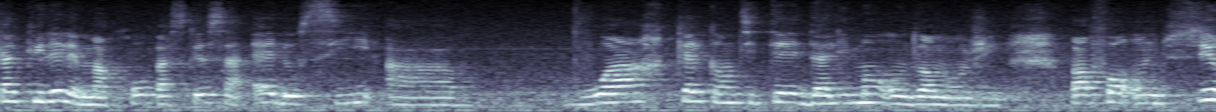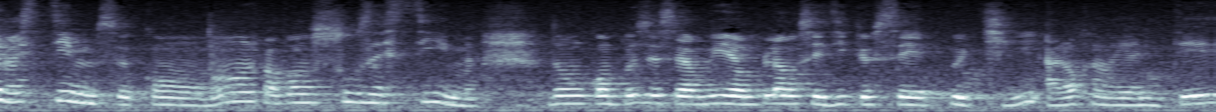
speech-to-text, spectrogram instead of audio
calculer les macros parce que ça aide aussi à voir quelle quantité d'aliments on doit manger. Parfois, on surestime ce qu'on mange, parfois on sous-estime. Donc, on peut se servir un plat, on s'est dit que c'est petit, alors qu'en réalité,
